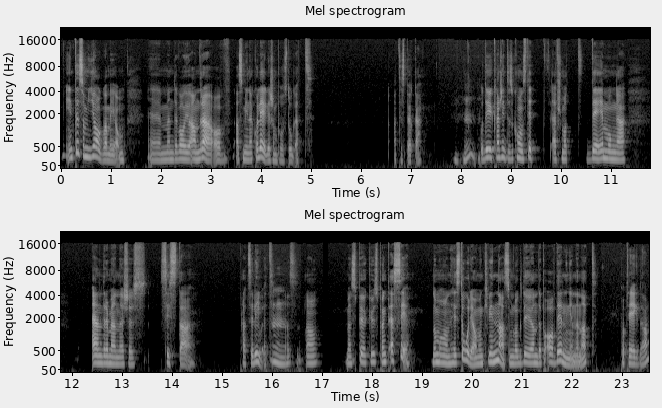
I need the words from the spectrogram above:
inte som jag var med om. Eh, men det var ju andra av alltså mina kollegor som påstod att, att det spökade. Mhm. Och det är ju kanske inte så konstigt eftersom att det är många äldre människors sista plats i livet. Mm. Alltså, ja. Men spökhus.se, de har en historia om en kvinna som låg döende på avdelningen en natt. På Teg då?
